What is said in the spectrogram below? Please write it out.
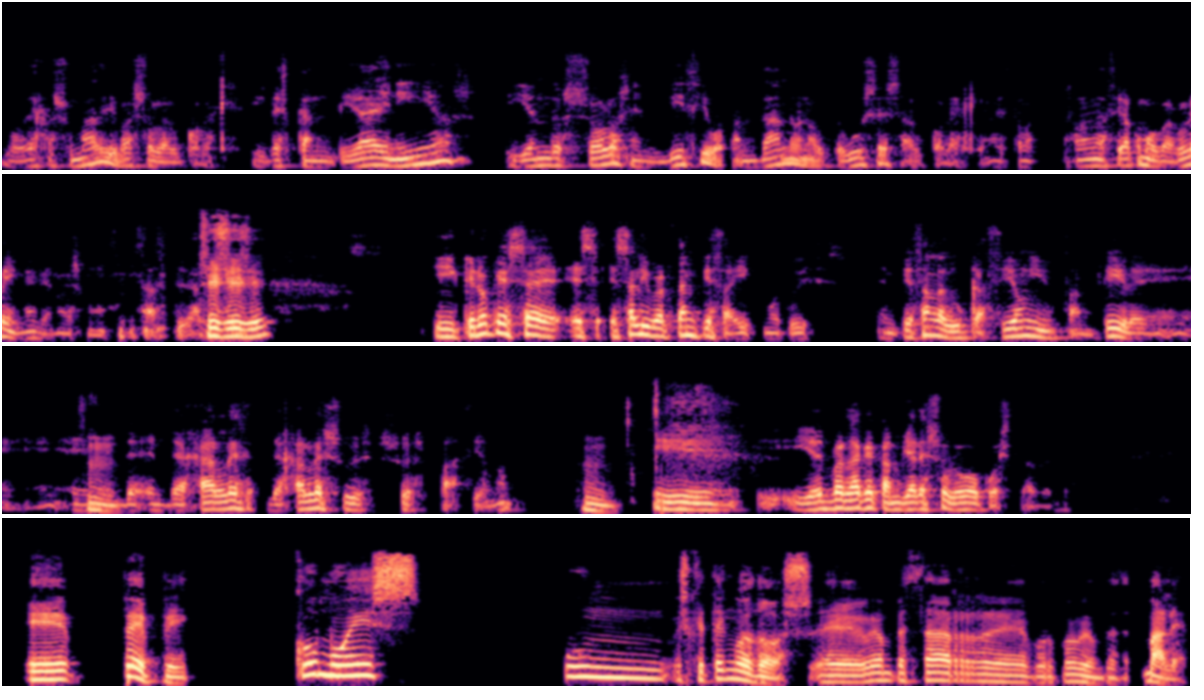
Lo deja su madre y va solo al colegio. Y ves cantidad de niños yendo solos en bici o andando en autobuses al colegio. Estamos hablando de una ciudad como Berlín, ¿eh? que no es una ciudad. Sí, sí, sí. Y creo que ese, esa libertad empieza ahí, como tú dices. Empieza en la educación infantil, en, hmm. dejarles, dejarles su, su, espacio. ¿no? Hmm. Y, y, es verdad que cambiar eso luego cuesta. ¿verdad? Eh, Pepe, ¿cómo es un... Es que tengo dos. Eh, voy a empezar eh, por voy a empezar. Vale,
